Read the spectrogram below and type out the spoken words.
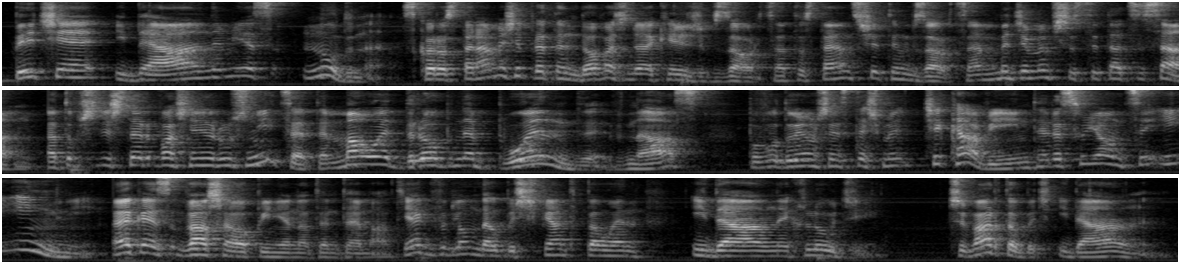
bycie idealnym jest nudne. Skoro staramy się pretendować do jakiegoś wzorca, to stając się tym wzorcem, będziemy wszyscy tacy sami. A to przecież te właśnie różnice, te małe, drobne błędy w nas powodują, że jesteśmy ciekawi, interesujący i inni. A jaka jest Wasza opinia na ten temat? Jak wyglądałby świat pełen idealnych ludzi? Czy warto być idealnym?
